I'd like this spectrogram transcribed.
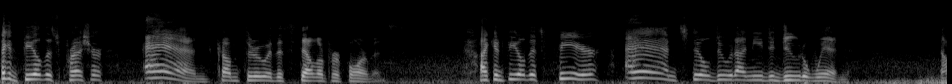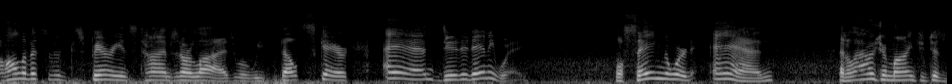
I can feel this pressure and come through with a stellar performance. I can feel this fear and still do what I need to do to win. Now, all of us have experienced times in our lives where we felt scared and did it anyway. Well, saying the word and, it allows your mind to just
